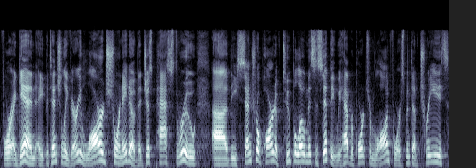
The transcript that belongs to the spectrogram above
for, again, a potentially very large tornado that just passed through uh, the central part of Tupelo, Mississippi. We have reports from law enforcement of trees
